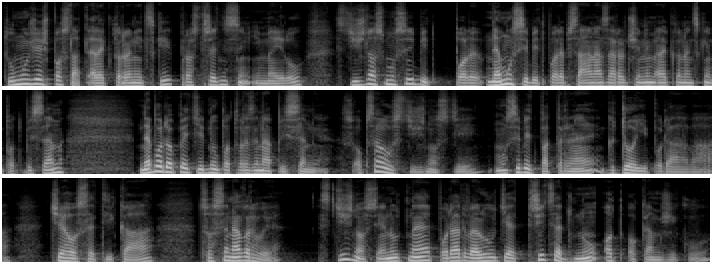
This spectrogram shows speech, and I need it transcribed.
Tu můžeš poslat elektronicky prostřednictvím e-mailu. Stížnost musí být pode- nemusí být podepsána zaručeným elektronickým podpisem nebo do pěti dnů potvrzená písemně. Z obsahu stížnosti musí být patrné, kdo ji podává, čeho se týká, co se navrhuje. Stížnost je nutné podat ve lhůtě 30 dnů od okamžiku,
